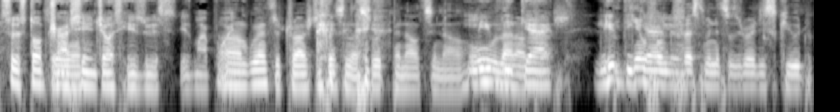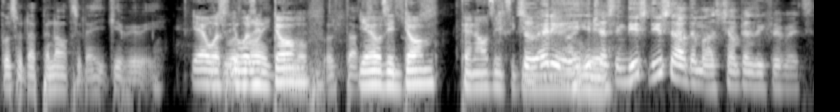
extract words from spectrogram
So stop So- trashing Josh Jesus is my point. I'm going to trash the person that scored penalty now. Leave Who the guy. Leave The the game guy from the first minutes was already skewed because of that penalty that he gave away. Yeah, it was It was, it was a dumb of- of yeah, it was a dumb penalty to give. So anyway, Yeah. interesting. Do you, do you still have them as Champions League favorites?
